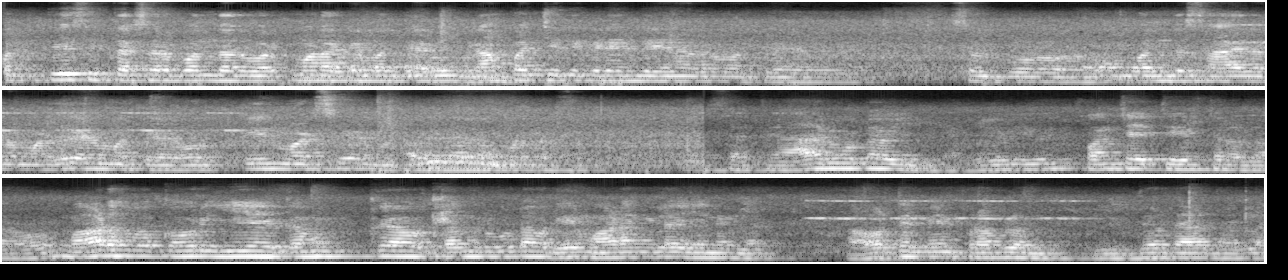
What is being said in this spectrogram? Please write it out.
ಮತ್ತೆ ತಿಳಿಸಿರ್ತಾರೆ ಸರ್ ಬಂದು ಅದು ವರ್ಕ್ ಮಾಡೋಕ್ಕೆ ಮತ್ತೆ ಗ್ರಾಮ ಪಂಚಾಯತಿ ಕಡೆಯಿಂದ ಏನಾದರೂ ಮತ್ತೆ ಸ್ವಲ್ಪ ಬಂದು ಸಹಾಯಧನ ಮಾಡಿದ್ರೆ ಮತ್ತೆ ಅವ್ರು ಕ್ಲೀನ್ ಮಾಡಿಸಿ ಮತ್ತೆ ಕೊಡ್ತಾರೆ ಸರ್. ಆದ್ರೂ ಕೂಡ ಪಂಚಾಯತಿ ಇರ್ತಾರಲ್ಲ ಅವ್ರು ಮಾಡಿಸ್ಬೇಕು ಅವ್ರಿಗೆ ಗಮನಕ್ಕೆ ಅವ್ರು ತಂದ್ರು ಕೂಡ ಅವ್ರು ಏನು ಮಾಡಂಗಿಲ್ಲ ಏನಿಲ್ಲ. ಅವ್ರದ್ದೇ ಮೇನ್ ಪ್ರಾಬ್ಲಮ್ ಇದ್ದವ್ರದ್ದು ಯಾರ್ದಲ್ಲ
